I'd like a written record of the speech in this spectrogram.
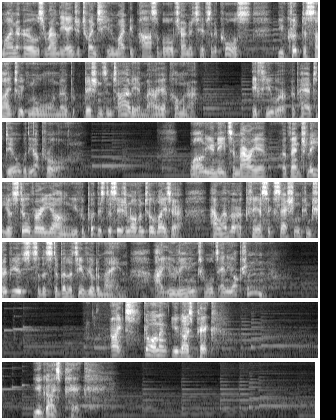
minor earls around the age of 20 who might be passable alternatives, and of course, you could decide to ignore noble traditions entirely and marry a commoner, if you were prepared to deal with the uproar. While you need to marry it eventually, you're still very young. You could put this decision off until later. However, a clear succession contributes to the stability of your domain. Are you leaning towards any option? Right, go on and you guys pick. You guys pick.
